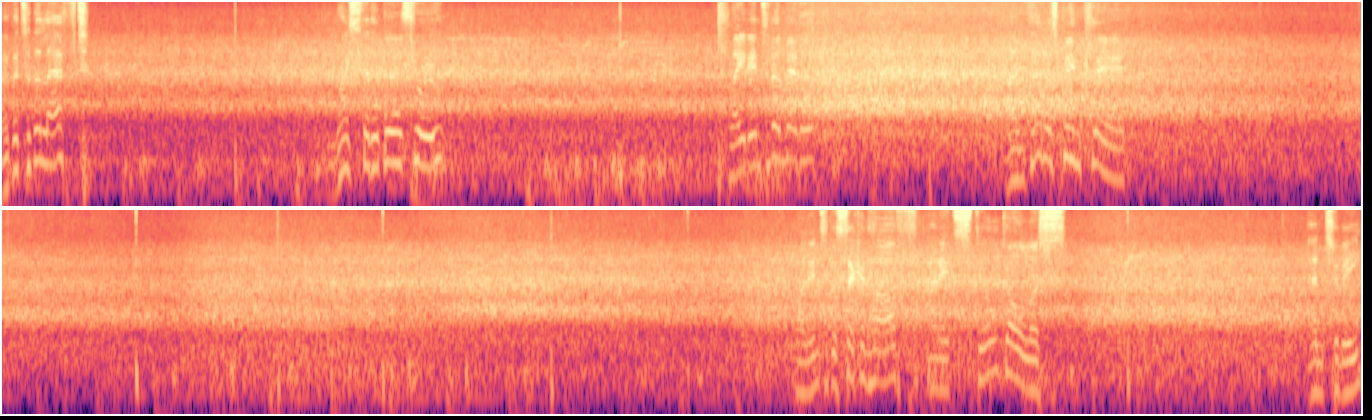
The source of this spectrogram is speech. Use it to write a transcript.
Over to the left. Nice little ball through. Played into the middle. And that has been cleared. Into the second half, and it's still goalless. Antony.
